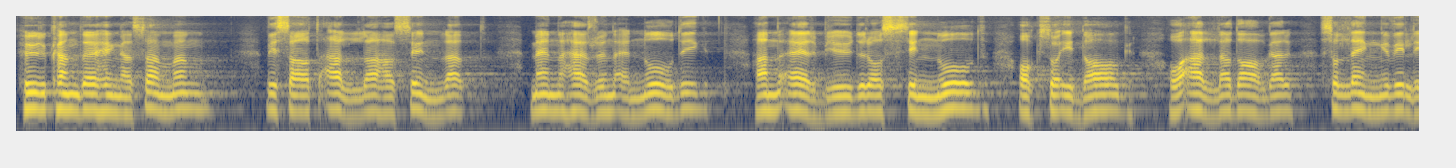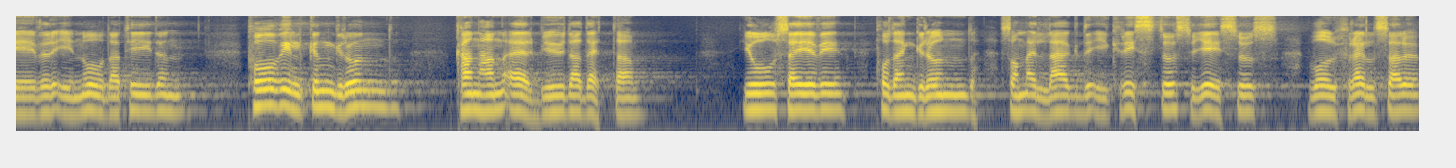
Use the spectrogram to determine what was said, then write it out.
Hur kan det hänga samman? Vi sa att alla har syndat, men Herren är nådig. Han erbjuder oss sin nåd också idag och alla dagar så länge vi lever i nådatiden. På vilken grund kan han erbjuda detta? Jo, säger vi, på den grund som är lagd i Kristus Jesus, vår frälsare.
